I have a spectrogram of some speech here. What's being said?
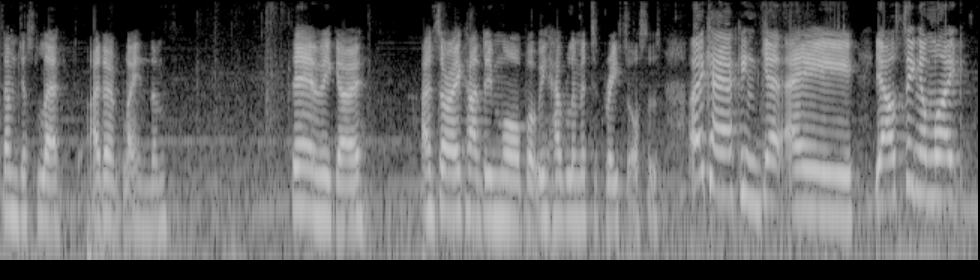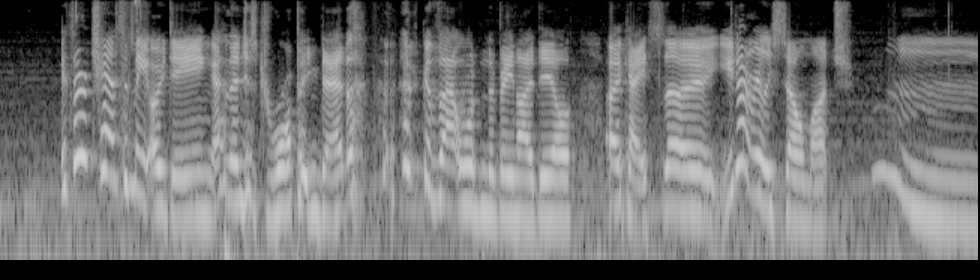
Some just left. I don't blame them. There we go. I'm sorry I can't do more, but we have limited resources. Okay, I can get a... Yeah, I was thinking, I'm like, is there a chance of me ODing and then just dropping dead? Because that wouldn't have been ideal. Okay, so you don't really sell much. Hmm,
